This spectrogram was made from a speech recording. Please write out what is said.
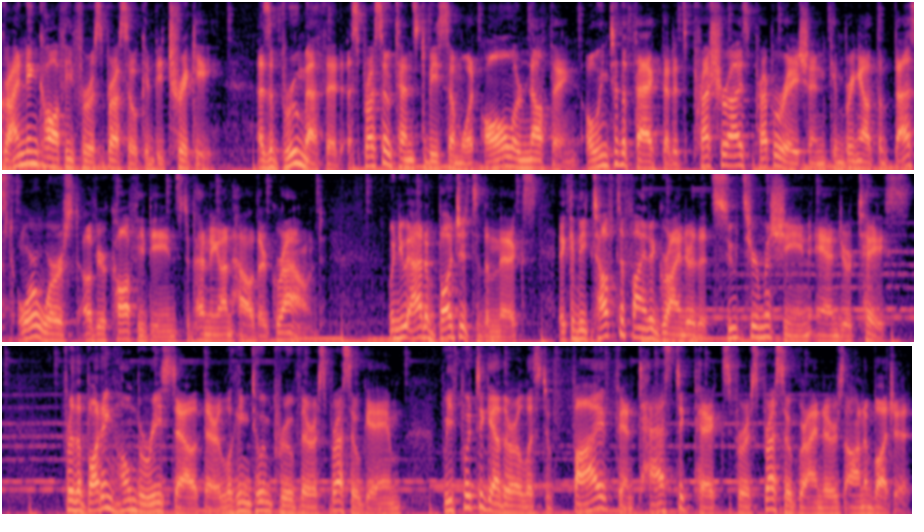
Grinding coffee for espresso can be tricky. As a brew method, espresso tends to be somewhat all or nothing, owing to the fact that its pressurized preparation can bring out the best or worst of your coffee beans depending on how they're ground. When you add a budget to the mix, it can be tough to find a grinder that suits your machine and your tastes. For the budding home barista out there looking to improve their espresso game, we've put together a list of five fantastic picks for espresso grinders on a budget.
